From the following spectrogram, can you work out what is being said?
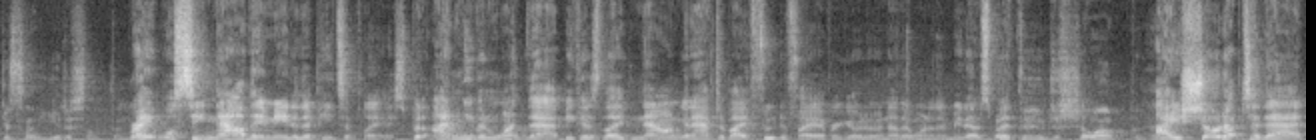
get something to eat or something. Right. Well, see, now they made it a pizza place, but I don't even want that because like now I'm gonna have to buy food if I ever go to another one of their meetups. But dude, just show up. I showed up to that.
